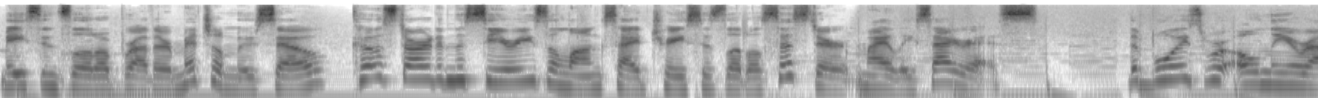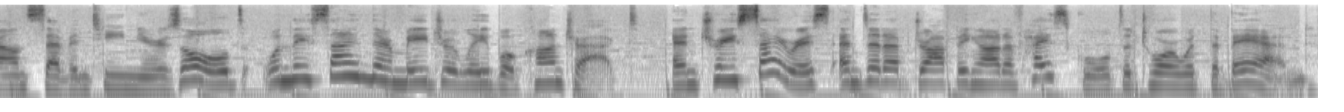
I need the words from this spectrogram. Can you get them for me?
Mason's little brother Mitchell Musso co-starred in the series alongside Trace's little sister, Miley Cyrus. The boys were only around 17 years old when they signed their major label contract, and Trace Cyrus ended up dropping out of high school to tour with the band.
